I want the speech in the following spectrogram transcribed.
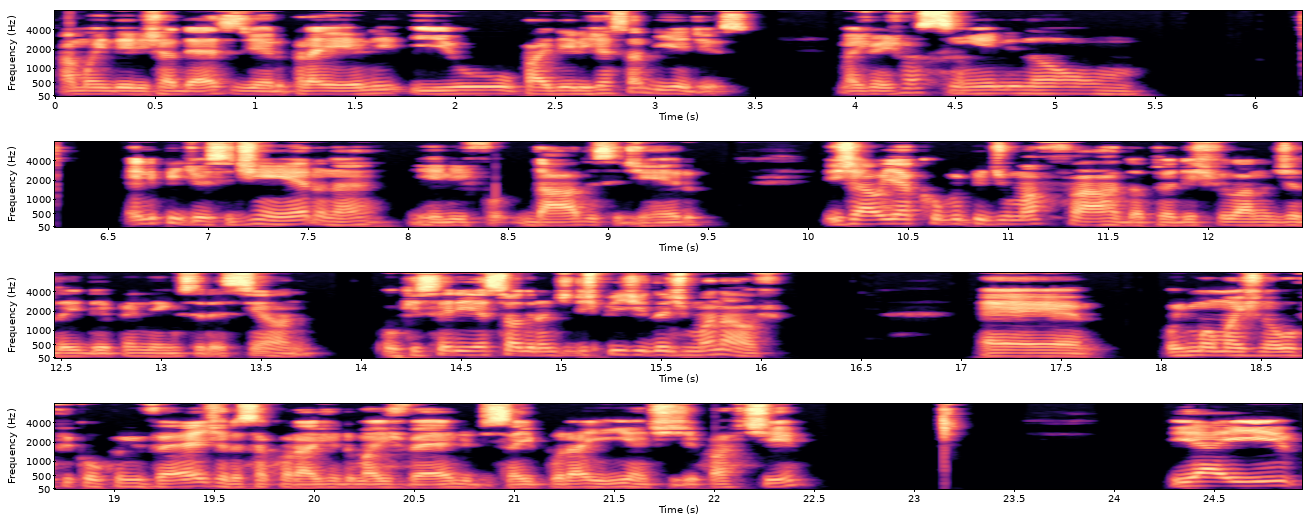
a mãe dele já desse dinheiro para ele e o pai dele já sabia disso. Mas mesmo assim, ele não. Ele pediu esse dinheiro, né? Ele foi dado esse dinheiro. E já o Jacob pediu uma farda para desfilar no dia da independência desse ano, o que seria sua grande despedida de Manaus. É, o irmão mais novo ficou com inveja dessa coragem do mais velho de sair por aí antes de partir. E aí,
